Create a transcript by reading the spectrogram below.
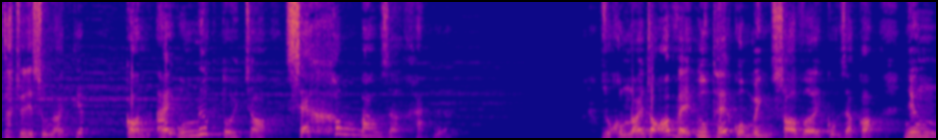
Rồi Chúa Giêsu nói tiếp, còn ai uống nước tôi cho sẽ không bao giờ khát nữa. Dù không nói rõ về ưu thế của mình so với cụ Jacob, nhưng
